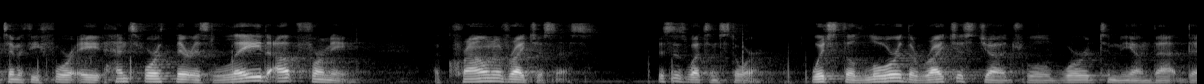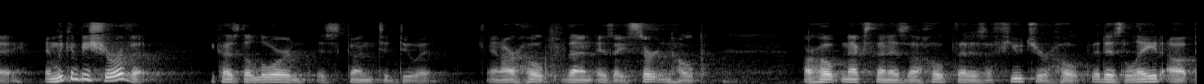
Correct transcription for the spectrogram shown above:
Timothy 4 8. Henceforth there is laid up for me a crown of righteousness. This is what's in store, which the Lord, the righteous judge, will award to me on that day. And we can be sure of it because the Lord is going to do it. And our hope then is a certain hope our hope next then is a hope that is a future hope. It is laid up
